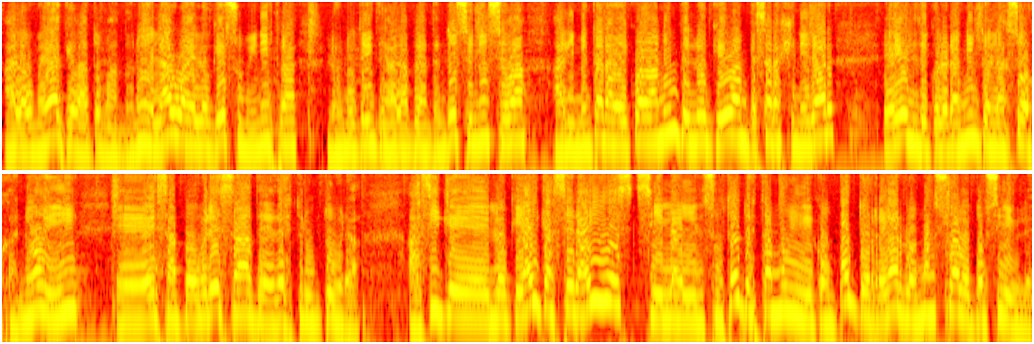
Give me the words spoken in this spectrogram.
a la humedad que va tomando. ¿no? El agua es lo que suministra los nutrientes a la planta. Entonces no se va a alimentar adecuadamente, lo que va a empezar a generar eh, el decoloramiento en las hojas ¿no? y esa pobreza de, de estructura. Así que lo que hay que hacer ahí es, si la- el sustrato está muy compacto, regar lo más suave posible.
